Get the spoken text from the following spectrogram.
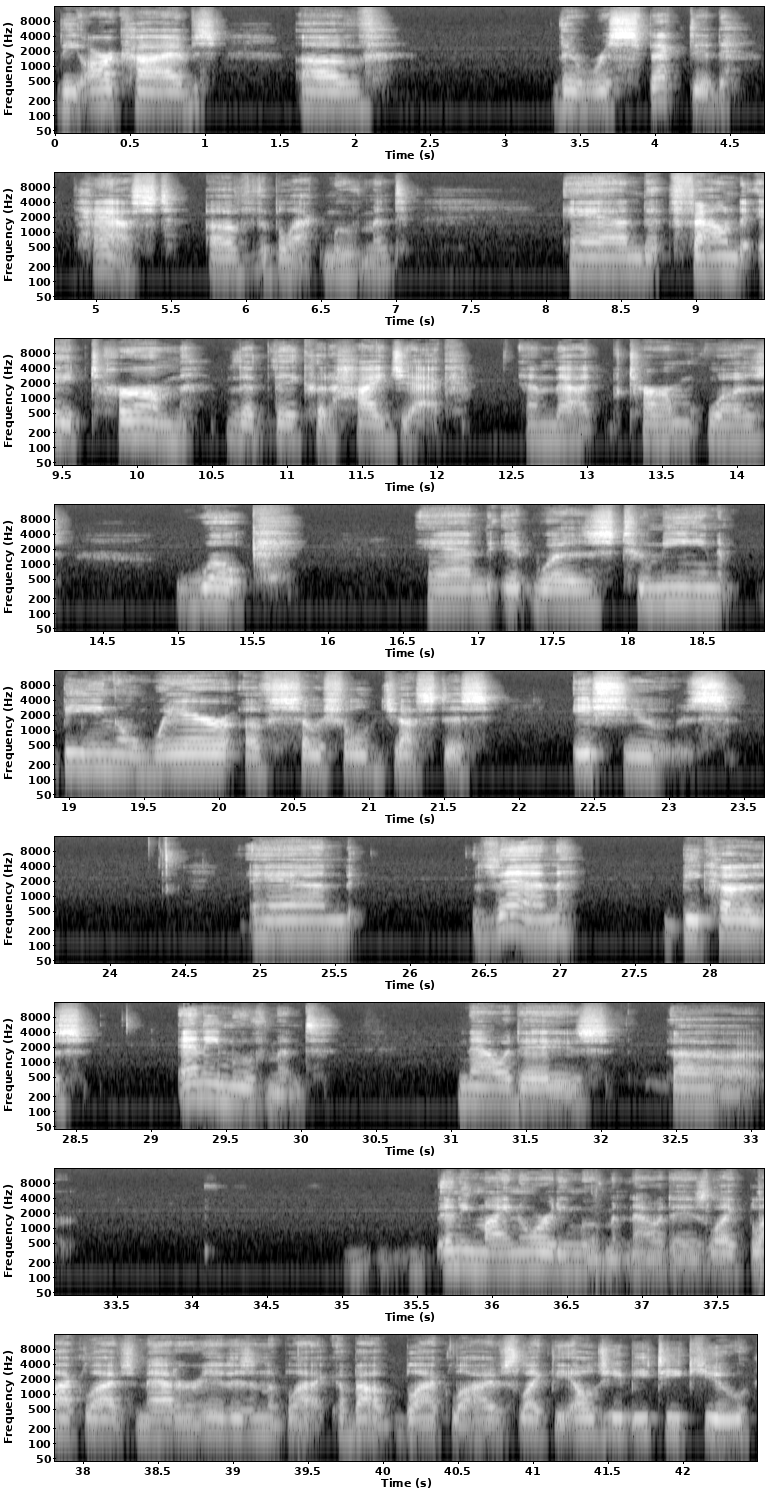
the archives of the respected past of the black movement and found a term that they could hijack. And that term was woke. And it was to mean being aware of social justice issues. And then, because any movement nowadays, uh, any minority movement nowadays, like Black Lives Matter, it isn't black about Black lives, like the LGBTQ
